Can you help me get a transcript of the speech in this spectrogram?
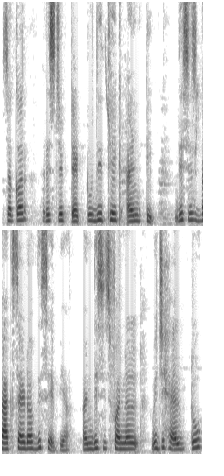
sucker restricted to the thick and tip. This is backside of the sepia and this is funnel which help to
